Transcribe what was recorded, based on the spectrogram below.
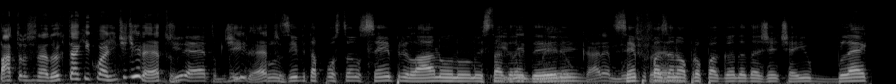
patrocinador que tá aqui com a gente direto. Direto. Direto. Inclusive tá postando sempre lá no, no, no Instagram Ele, dele. meu, o cara é muito sempre fera. fazendo uma propaganda da gente aí, o Black.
